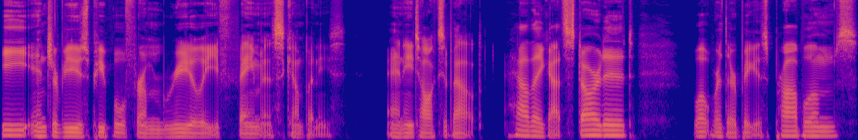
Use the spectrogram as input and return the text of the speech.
he interviews people from really famous companies. And he talks about how they got started, what were their biggest problems,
